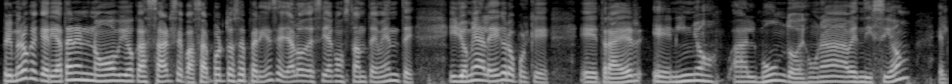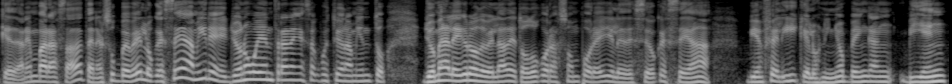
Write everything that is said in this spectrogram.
primero que quería tener novio, casarse, pasar por toda esa experiencia, ya lo decía constantemente. Y yo me alegro porque eh, traer eh, niños al mundo es una bendición el quedar embarazada, tener sus bebés, lo que sea, mire, yo no voy a entrar en ese cuestionamiento. Yo me alegro de verdad de todo corazón por ella y le deseo que sea bien feliz y que los niños vengan bien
